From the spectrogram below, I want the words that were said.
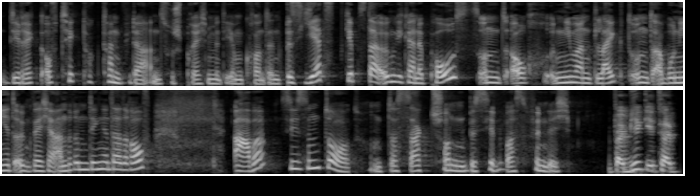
direkt auf TikTok dann wieder anzusprechen mit ihrem Content. Bis jetzt gibt's da irgendwie keine Posts und auch niemand liked und abonniert irgendwelche anderen Dinge da drauf. Aber sie sind dort und das sagt schon ein bisschen was, finde ich bei mir geht halt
